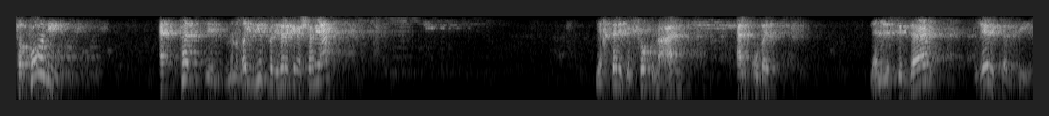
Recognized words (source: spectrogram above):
فكوني استبدل من غير نسبة ذلك إلى الشريعة يختلف الحكم عن الأبد لأن الاستبدال غير التبديل.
